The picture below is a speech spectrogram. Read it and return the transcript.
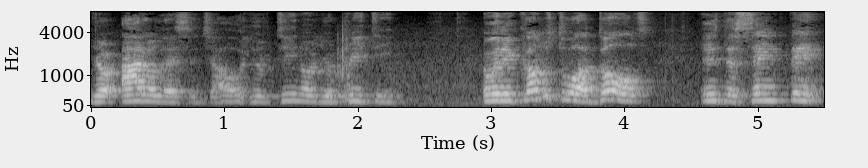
your adolescent child, your teen or your preteen. And when it comes to adults, it's the same thing.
